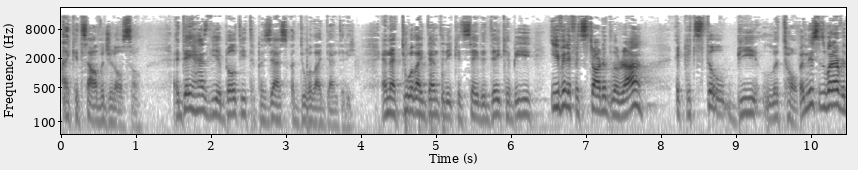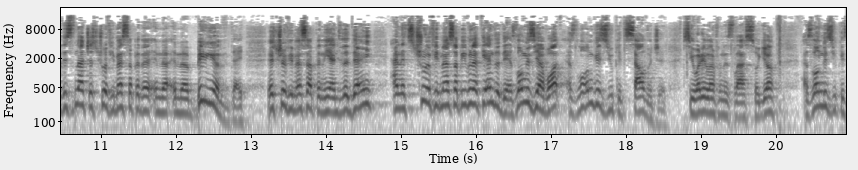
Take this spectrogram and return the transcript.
I could salvage it also. A day has the ability to possess a dual identity. And that dual identity could say the day could be, even if it started Lara, it could still be Litov. And this is whatever. This is not just true if you mess up in the, in the, in the beginning of the day. It's true if you mess up in the end of the day. And it's true if you mess up even at the end of the day. As long as you have what? As long as you could salvage it. See, what do you learn from this last sugya? As long as you could,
